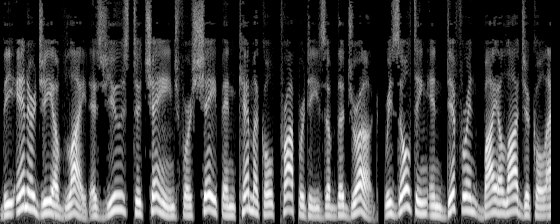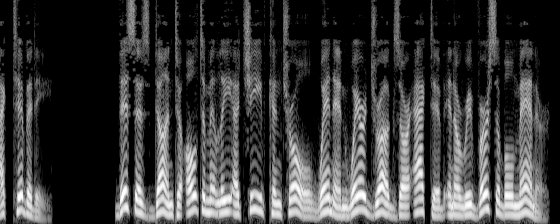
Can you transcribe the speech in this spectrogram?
The energy of light is used to change for shape and chemical properties of the drug, resulting in different biological activity. This is done to ultimately achieve control when and where drugs are active in a reversible manner,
